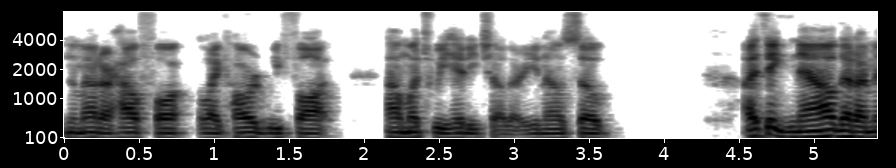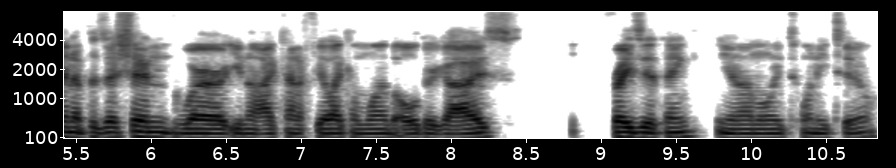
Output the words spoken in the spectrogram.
no matter how fought, like hard we fought, how much we hit each other, you know. So I think now that I'm in a position where, you know, I kind of feel like I'm one of the older guys, crazy to think, you know, I'm only 22.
